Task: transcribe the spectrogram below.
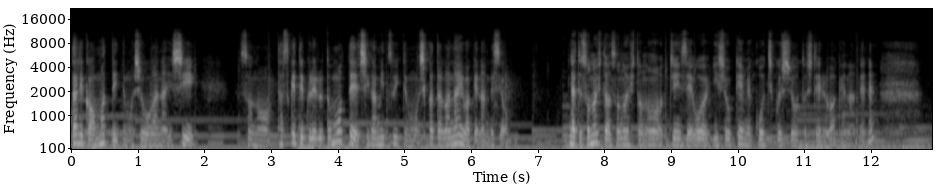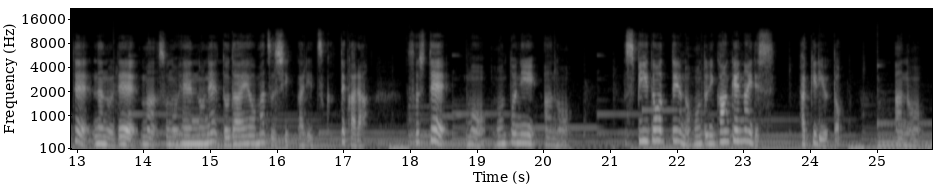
誰かを待っていてもしょうがないしその助けてくれると思ってしがみついても仕方がないわけなんですよ。だってその人はその人の人生を一生懸命構築しようとしてるわけなんでね。でなのでまあその辺のね土台をまずしっかり作ってからそしてもう本当にあのスピードっていうのは本当に関係ないですはっきり言うと。あの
